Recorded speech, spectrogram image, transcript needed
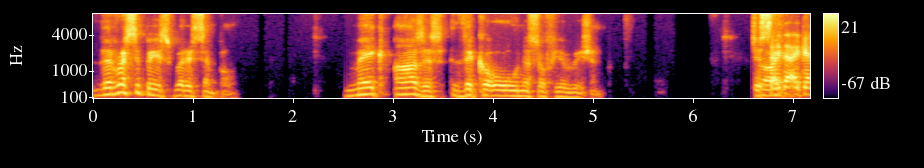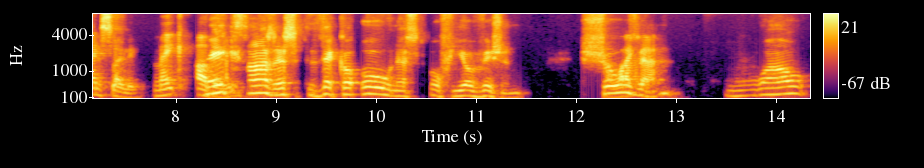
the recipe is very simple make others the co-owners of your vision just say that again slowly. Make others. Make others the co-owners of your vision. Show like them wow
